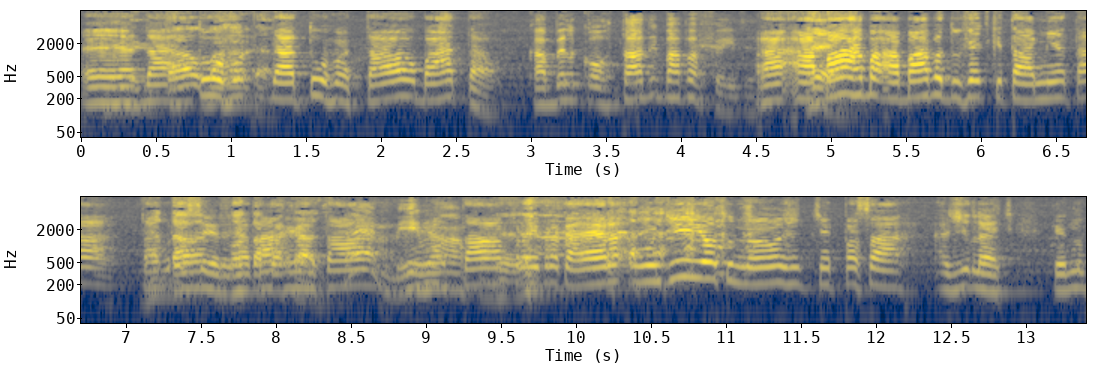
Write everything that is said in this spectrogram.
é, da, tal, turma, da turma tal, barra tal. Cabelo cortado e barba feita. A, a É. barba, a barba do jeito que tá a minha tá, tá Já tá, grosseira. já volta tá, pra já tá, É mesmo, já tá pra ir pra cá. Era um dia e outro não, a gente tinha que passar a gilete. Porque no-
